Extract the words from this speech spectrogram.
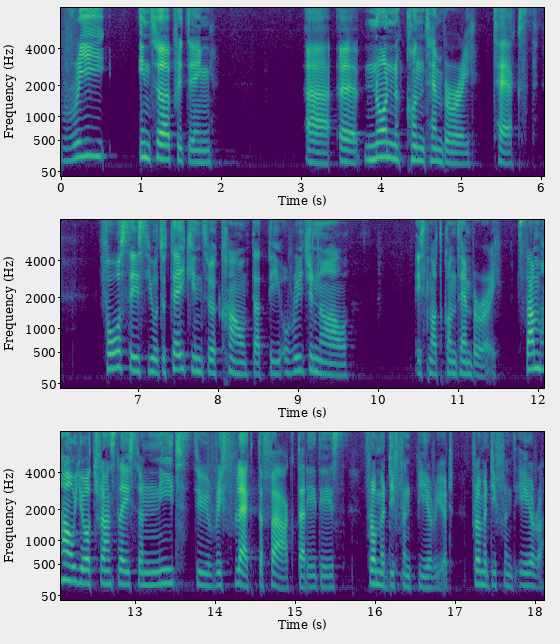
reinterpreting uh, a non-contemporary text forces you to take into account that the original is not contemporary. Somehow your translation needs to reflect the fact that it is from a different period, from a different era.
